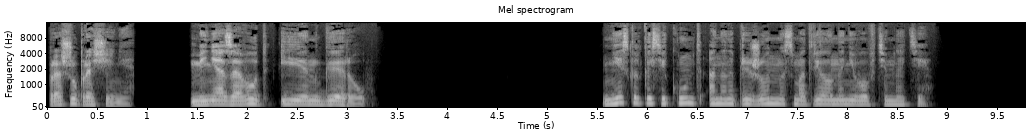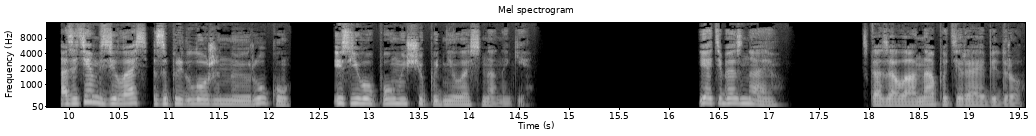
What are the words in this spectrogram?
«Прошу прощения. Меня зовут Иэн Гэроу». Несколько секунд она напряженно смотрела на него в темноте, а затем взялась за предложенную руку и с его помощью поднялась на ноги. «Я тебя знаю», — сказала она, потирая бедро.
